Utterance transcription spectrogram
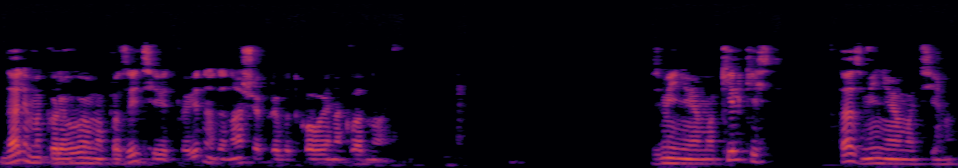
Далі ми коригуємо позиції відповідно до нашої прибуткової накладної. Змінюємо кількість та змінюємо ціну.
